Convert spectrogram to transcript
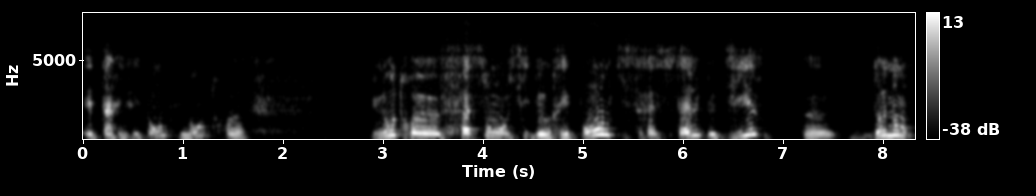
est arrivée donc une autre, façon aussi de répondre qui serait celle de dire donnons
